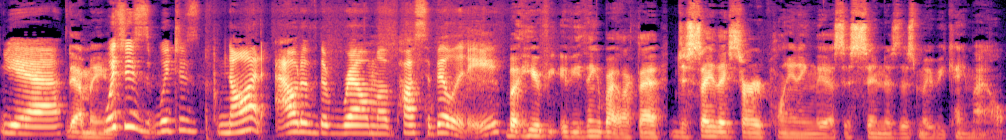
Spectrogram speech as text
Yeah. I mean, Which is which is not out of the realm of possibility. But here, if you, if you think about it like that, just say they started planning this as soon as this movie came out.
